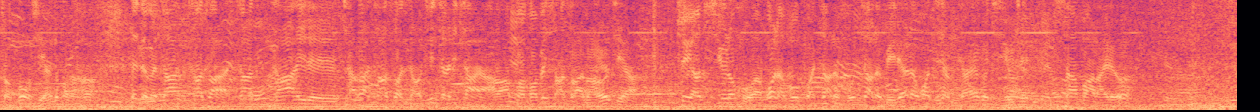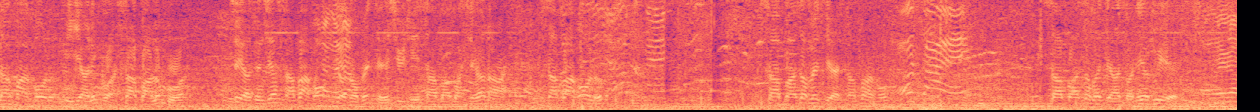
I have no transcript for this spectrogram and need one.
状况是安怎嘛吼，恁两个炒炒炒炒炒迄个炒啊炒蒜头，凊彩你炒啦吼，包包要沙沙嘛好食。最后一箱拢无啊，我若无管炸了，无炸了袂了啦，我真正毋知影个一箱这三百来了，三百块物件你看三百拢无啊。最后剩只三百块，叫路边一个收钱三百嘛，是啊拿三百块咯。三百上面食三百块，我三个，三百上面食全你啊几个？係啦，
